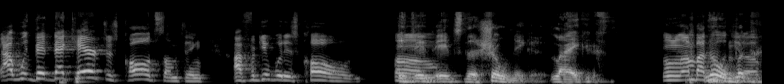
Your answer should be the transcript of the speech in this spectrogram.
I would that, that character's called something. I forget what it's called. it- Um, it- it's the show nigga. Like, mm, I'm about to no, but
